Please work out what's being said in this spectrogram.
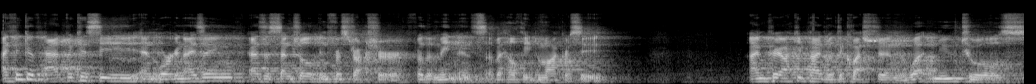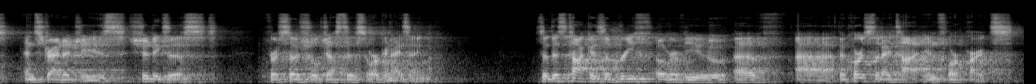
I think of advocacy and organizing as essential infrastructure for the maintenance of a healthy democracy. I'm preoccupied with the question, what new tools and strategies should exist for social justice organizing? So this talk is a brief overview of uh, the course that I taught in four parts.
